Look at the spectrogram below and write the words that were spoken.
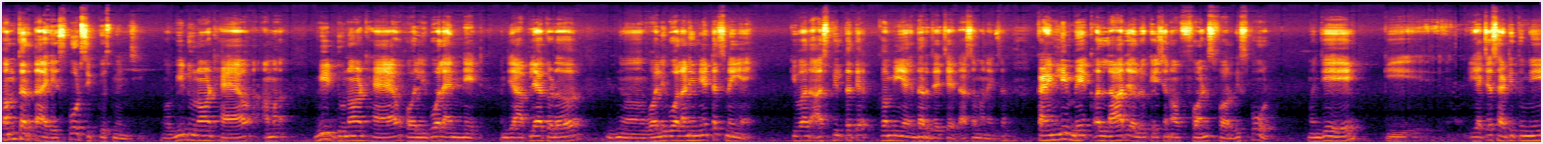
कमतरता आहे स्पोर्ट्स इक्विपमेंटची वी डू नॉट हॅव आमा we do not have volleyball and net म्हणजे आपल्याकडं व्हॉलीबॉल आणि नेटच नाही आहे. किंवा असतील तर त्या कमी आहे दर्जाच्या आहेत असं म्हणायचं. Kindly make a large allocation of funds for the sport म्हणजे की याच्यासाठी तुम्ही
